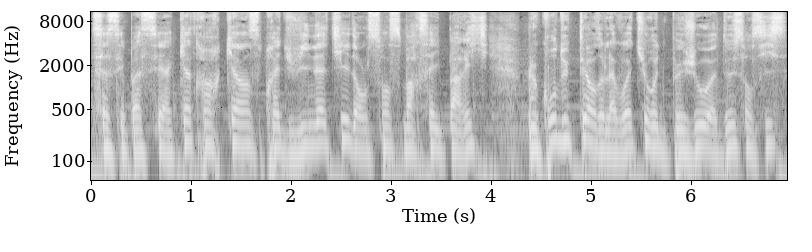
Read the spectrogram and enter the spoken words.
Ça s'est passé à 4h15 près du Vinatier dans le sens Marseille-Paris. Le conducteur de la voiture, une Peugeot 206,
